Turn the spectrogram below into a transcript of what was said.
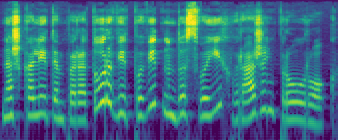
на шкалі температур відповідно до своїх вражень про урок.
